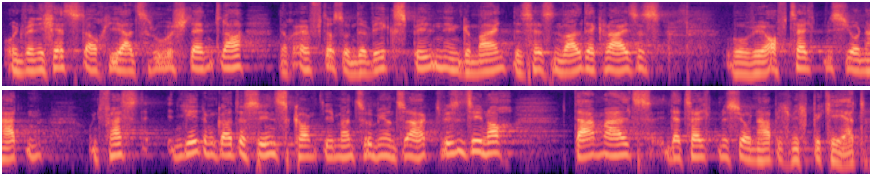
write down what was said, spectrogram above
Und wenn ich jetzt auch hier als Ruheständler noch öfters unterwegs bin in Gemeinden des Hessen-Walder-Kreises, wo wir oft Zeltmission hatten, und fast in jedem Gottesdienst kommt jemand zu mir und sagt, wissen Sie noch, damals in der Zeltmission habe ich mich bekehrt.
